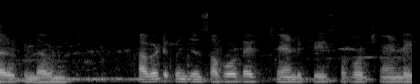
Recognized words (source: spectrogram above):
జరుగుతుంది అవును కాబట్టి కొంచెం సపోర్ట్ అయితే చేయండి ప్లీజ్ సపోర్ట్ చేయండి.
